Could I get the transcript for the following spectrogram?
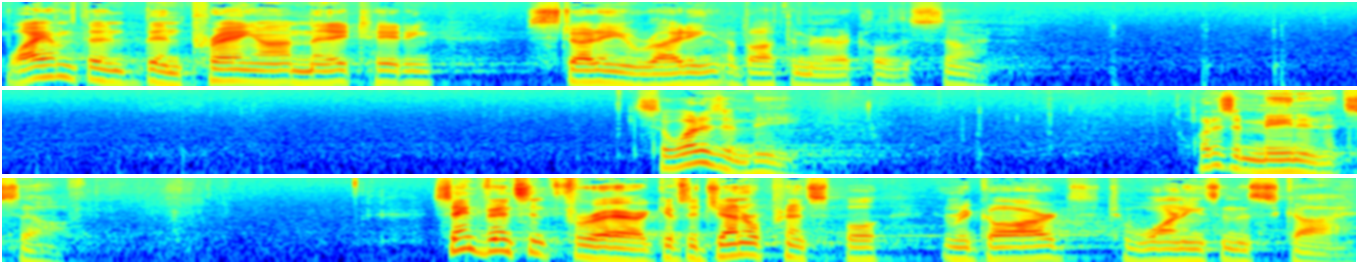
Why haven't they been praying on, meditating, studying, and writing about the miracle of the sun? So, what does it mean? What does it mean in itself? St. Vincent Ferrer gives a general principle in regards to warnings in the sky.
